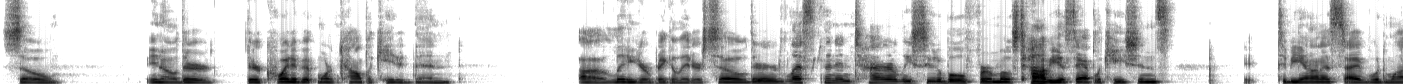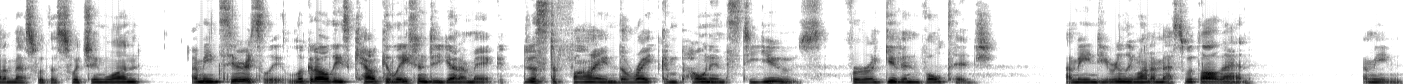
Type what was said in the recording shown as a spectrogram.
So, you know, they're they're quite a bit more complicated than uh, linear regulators. So they're less than entirely suitable for most hobbyist applications. To be honest, I wouldn't want to mess with a switching one. I mean, seriously, look at all these calculations you gotta make just to find the right components to use for a given voltage. I mean, do you really want to mess with all that? I mean,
